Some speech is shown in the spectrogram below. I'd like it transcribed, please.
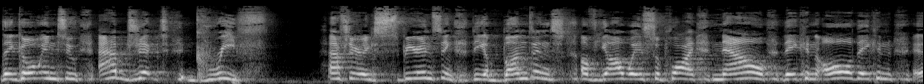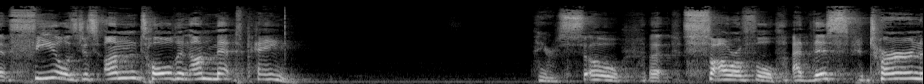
They go into abject grief after experiencing the abundance of Yahweh's supply, now they can all they can uh, feel is just untold and unmet pain. They are so uh, sorrowful at this turn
